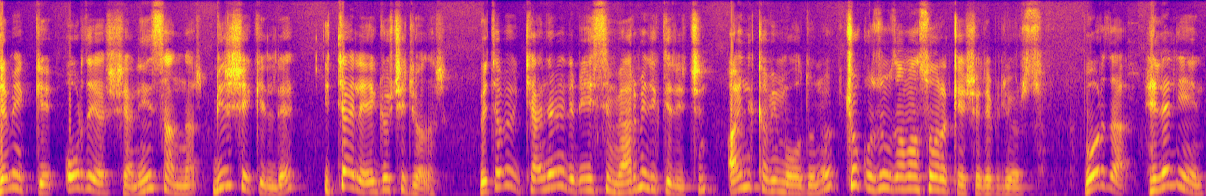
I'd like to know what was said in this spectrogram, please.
Demek ki orada yaşayan insanlar bir şekilde İtalya'ya göç ediyorlar. Ve tabii kendilerine de bir isim vermedikleri için aynı kavim olduğunu çok uzun zaman sonra keşfedebiliyoruz. Bu arada Helalik'in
